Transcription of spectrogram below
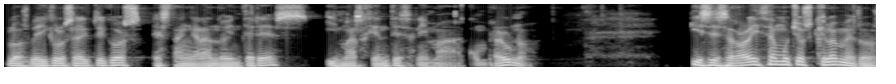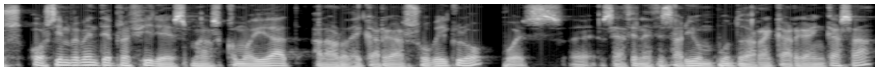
los vehículos eléctricos están ganando interés y más gente se anima a comprar uno. Y si se realiza muchos kilómetros o simplemente prefieres más comodidad a la hora de cargar su vehículo, pues eh, se hace necesario un punto de recarga en casa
